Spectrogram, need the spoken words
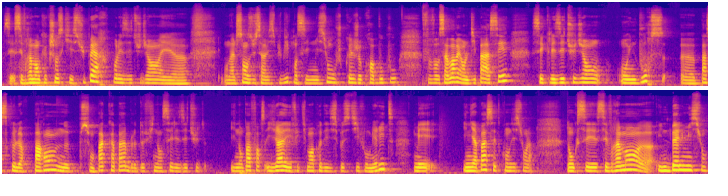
c'est vraiment quelque chose qui est super pour les étudiants et, on a le sens du service public. Moi, c'est une mission auquel je crois beaucoup. Il faut savoir, et on ne le dit pas assez, c'est que les étudiants ont une bourse euh, parce que leurs parents ne sont pas capables de financer les études. Ils n'ont pas force. Il y a effectivement après des dispositifs au mérite, mais il n'y a pas cette condition-là. Donc c'est vraiment euh, une belle mission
